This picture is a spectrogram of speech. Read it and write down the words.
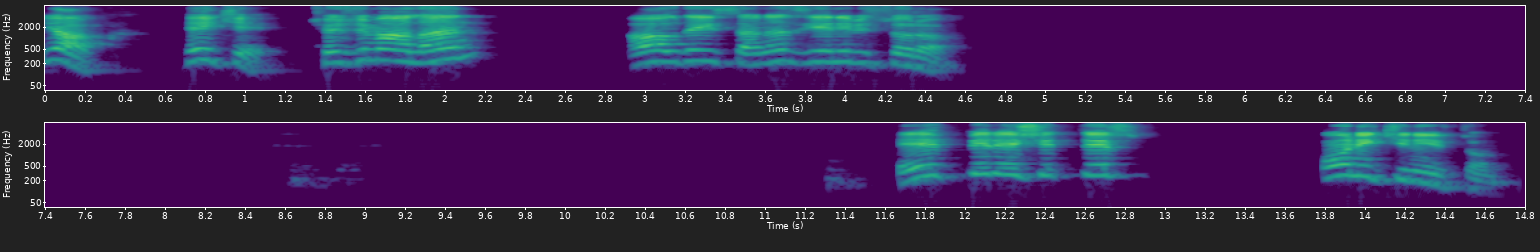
Yok. Peki. Çözümü alın. Aldıysanız yeni bir soru. F1 eşittir 12 Newton.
